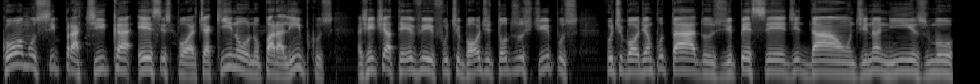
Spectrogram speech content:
Como se pratica esse esporte? Aqui no, no Paralímpicos, a gente já teve futebol de todos os tipos: futebol de amputados, de PC, de down, de nanismo,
